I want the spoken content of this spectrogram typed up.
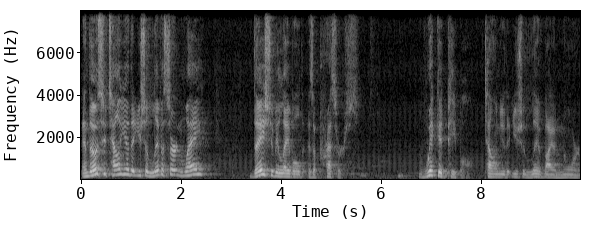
And those who tell you that you should live a certain way, they should be labeled as oppressors. Wicked people telling you that you should live by a norm,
